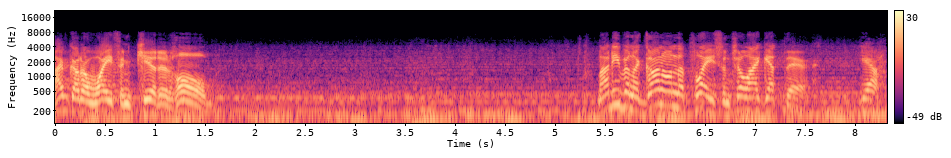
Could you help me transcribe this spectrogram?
I've got a wife and kid at home. Not even a gun on the place until I get there. Yeah.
